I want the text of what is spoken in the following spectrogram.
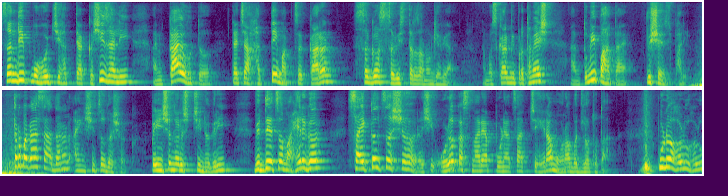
संदीप मोहोळची हत्या कशी झाली आणि काय होतं त्याच्या हत्येमागचं कारण सगळं सविस्तर जाणून घेऊया नमस्कार मी प्रथमेश आणि तुम्ही पाहताय विशेष भारी. तर बघा साधारण ऐंशीचं दशक. पेन्शनर्सची नगरी विद्येचं माहेरघर सायकलचं शहर अशी ओळख असणाऱ्या पुण्याचा चेहरा मोहरा बदलत होता. पुणे हळूहळू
